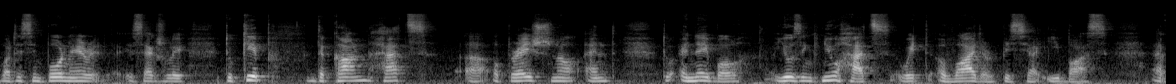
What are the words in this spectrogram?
what is important here is actually to keep the CAN hats uh, operational and to enable using new hats with a wider PCIe bus. Uh,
